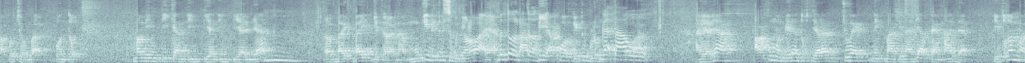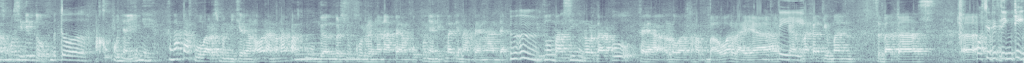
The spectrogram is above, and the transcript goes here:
Aku coba untuk memimpikan impian-impian yang Hmm. eh, baik-baik gitu lah. Nah mungkin itu disebutnya loa ya. Betul, betul. Tapi aku waktu itu belum Nggak tahu. Akhirnya aku memilih untuk jalan cuek, nikmatin aja apa yang ada. Itu kan masuk positif tuh. Betul. Aku punya ini, kenapa aku harus memikirkan orang? Kenapa aku nggak bersyukur dengan apa yang aku punya, nikmatin apa yang ada? Mm-mm. Itu masih menurut aku kayak lower tahap bawah lah ya, Ngerti. karena kan cuman sebatas uh, Positive thinking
